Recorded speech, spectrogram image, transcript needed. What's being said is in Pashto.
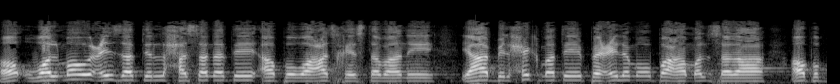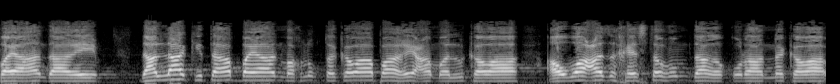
او والموعظه الحسنه او په وعظ خسته باندې یا بالحکمت په علم او په عمل سره او په بیان داغه دا الله کتاب بیان مخلوق ته کوا په عمل کوا او وعظ خسته هم دا قران نه کوا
